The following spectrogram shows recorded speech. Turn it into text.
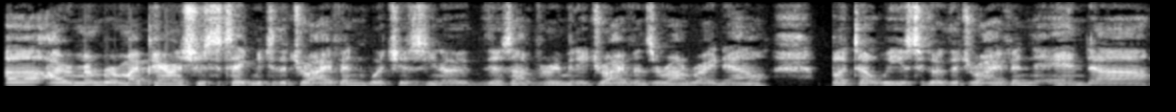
Uh, I remember my parents used to take me to the drive-in, which is you know there's not very many drive-ins around right now, but uh, we used to go to the drive-in and. Uh,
